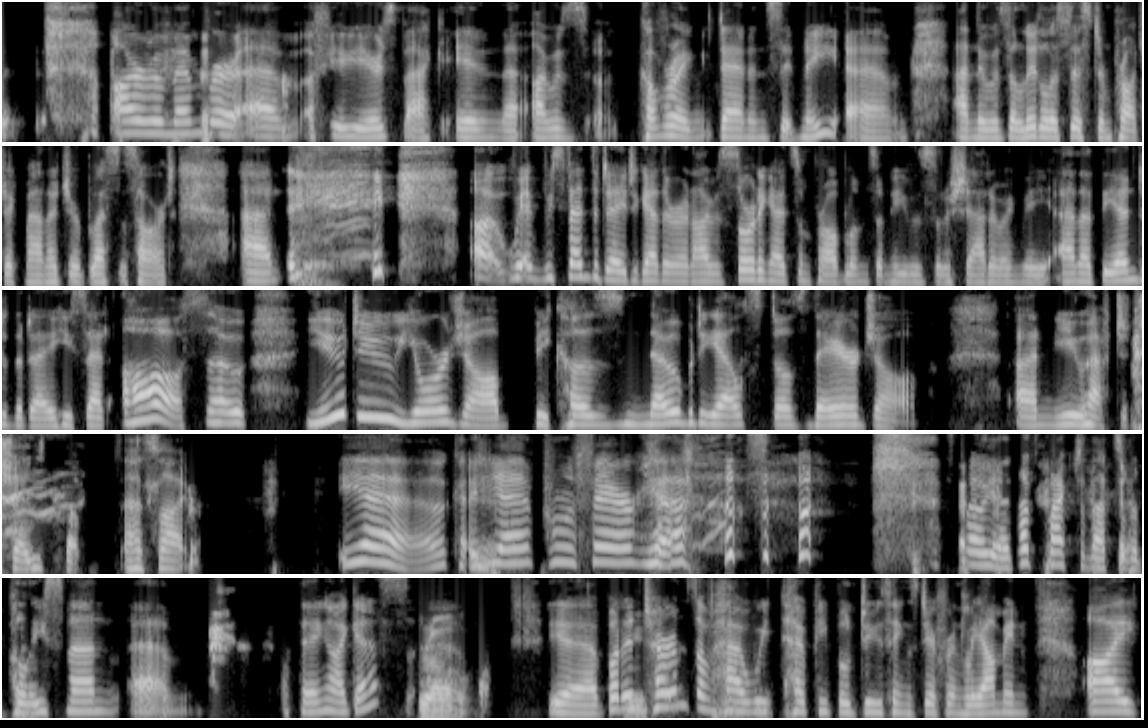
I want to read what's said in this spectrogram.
I remember um, a few years back in uh, I was uh, covering down in Sydney, um, and there was a little assistant project manager, bless his heart, and. Uh, we, we spent the day together and I was sorting out some problems and he was sort of shadowing me. And at the end of the day, he said, Oh, so you do your job because nobody else does their job and you have to chase them. That's like, yeah, okay, yeah, yeah fair, yeah. so, so, yeah, that's back to that sort of policeman um, thing, I guess. Right. Um, yeah, but in terms of how we how people do things differently, I mean, I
